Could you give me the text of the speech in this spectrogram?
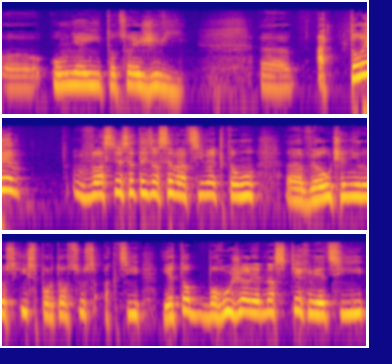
eh, umějí, to, co je živí. Eh, a to je vlastně se teď zase vracíme k tomu eh, vyloučení ruských sportovců z akcí. Je to bohužel jedna z těch věcí,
